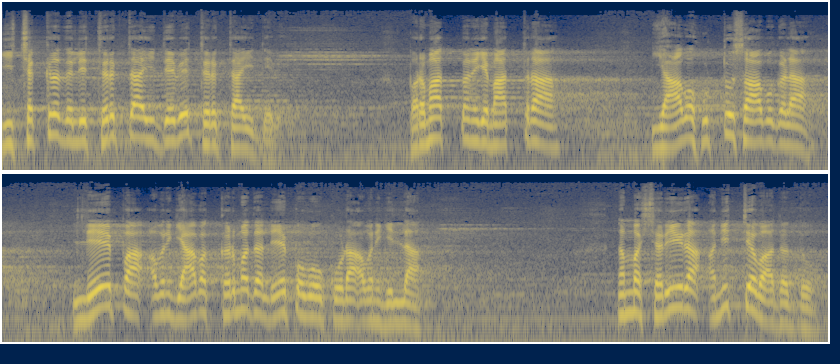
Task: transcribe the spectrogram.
ಈ ಚಕ್ರದಲ್ಲಿ ತಿರುಗ್ತಾ ಇದ್ದೇವೆ ತಿರುಗ್ತಾ ಇದ್ದೇವೆ. ಪರಮಾತ್ಮನಿಗೆ ಮಾತ್ರ ಯಾವ ಹುಟ್ಟು ಸಾವುಗಳ ಲೇಪ, ಅವನಿಗೆ ಯಾವ ಕರ್ಮದ ಲೇಪವೂ ಕೂಡ ಅವನಿಗಿಲ್ಲ. ನಮ್ಮ ಶರೀರ ಅನಿತ್ಯವಾದದ್ದು.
